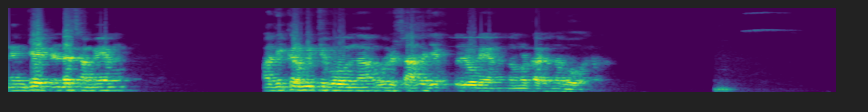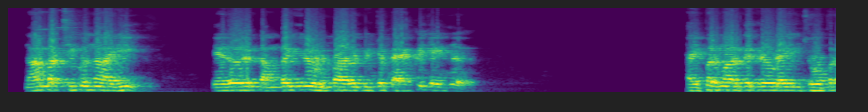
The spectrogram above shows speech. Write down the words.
നെഞ്ചേറ്റേണ്ട സമയം അതിക്രമിച്ചു പോകുന്ന ഒരു സാഹചര്യത്തിലൂടെയാണ് നമ്മൾ കടന്നു പോകുന്നത്. നാം ഭക്ഷിക്കുന്ന അരി ഏതോ ഒരു കമ്പനിയിൽ ഉൽപ്പാദിപ്പിച്ച് പാക്ക് ചെയ്ത് ഹൈപ്പർ മാർക്കറ്റിലൂടെയും സൂപ്പർ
